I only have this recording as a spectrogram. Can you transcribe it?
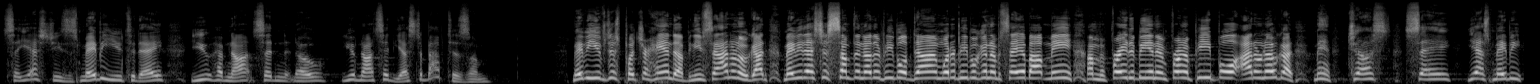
Say, Yes, Jesus. Maybe you today, you have not said no, you have not said yes to baptism. Maybe you've just put your hand up and you've said, I don't know, God, maybe that's just something other people have done. What are people going to say about me? I'm afraid of being in front of people. I don't know, God. Man, just say yes. Maybe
